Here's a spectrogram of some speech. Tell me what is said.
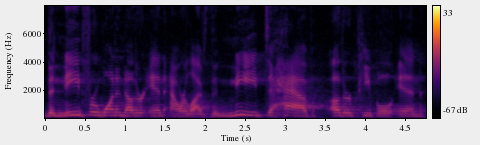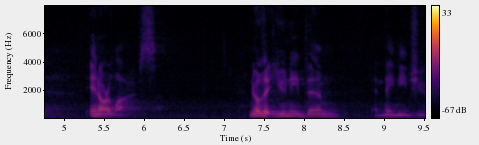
the need for one another in our lives, the need to have other people in, in our lives. Know that you need them and they need you.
